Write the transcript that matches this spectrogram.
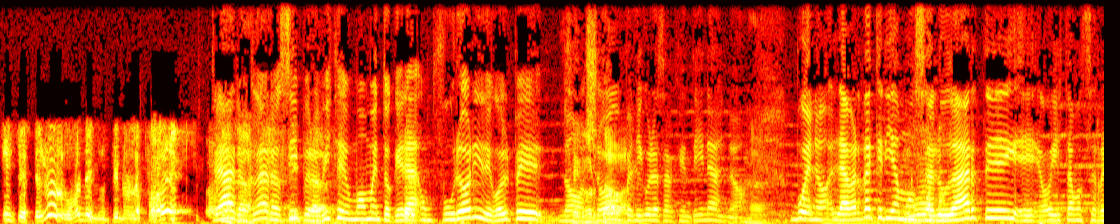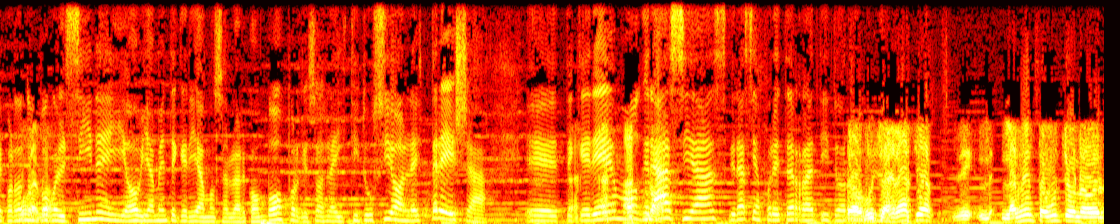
sí, se estrenó, lo que pasa es que usted no la podés. Claro, claro, sí, pero viste un momento que era un furor y de golpe, no, yo, películas argentinas, no. Ah. Bueno, la verdad queríamos saludarte, eh, hoy estamos recordando un poco el cine y obviamente queríamos hablar con vos porque sos la institución, la estrella. Eh, te queremos, gracias, gracias por este ratito, No, muchas gracias. Lamento mucho no haber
